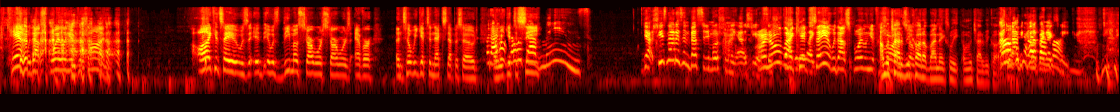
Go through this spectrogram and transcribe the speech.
I can't without spoiling it for Sean. All I can say it was it, it was the most Star Wars Star Wars ever until we get to next episode But and we don't get know to what see. that means. yeah, she's not as invested emotionally as you. I so know, but I can't like, say it without spoiling it for I'm gonna try to be so- caught up by next week. I'm gonna try to be caught I up. will Oh, not be caught up by headphones next on. week.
